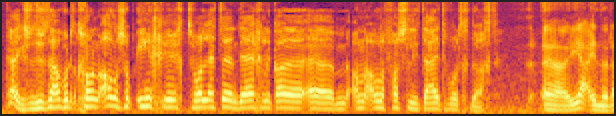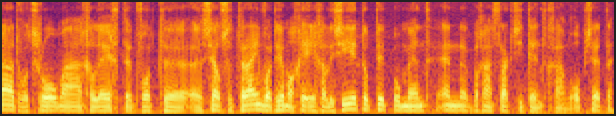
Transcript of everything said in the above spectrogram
Kijk, dus daar wordt gewoon alles op ingericht, toiletten en dergelijke, aan alle faciliteiten wordt gedacht. Uh, ja, inderdaad, er wordt stroom aangelegd. Het wordt, uh, zelfs het terrein wordt helemaal geëgaliseerd op dit moment. En uh, we gaan straks die tenten gaan we opzetten.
